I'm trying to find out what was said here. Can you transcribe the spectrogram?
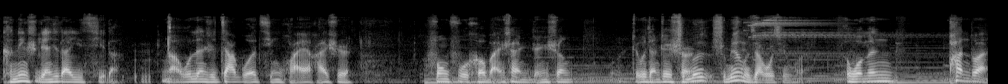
肯定是联系在一起的。那无论是家国情怀，还是丰富和完善人生，这我讲这事儿。什么什么样的家国情怀？我们判断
